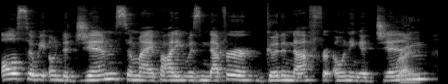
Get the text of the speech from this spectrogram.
also we owned a gym, so my body was never good enough for owning a gym. Right.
